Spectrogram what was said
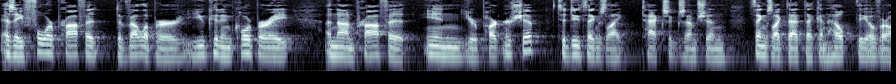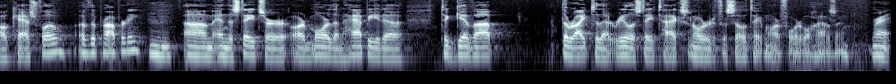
as a for profit developer, you can incorporate a nonprofit in your partnership to do things like tax exemption, things like that that can help the overall cash flow of the property. Mm-hmm. Um, and the states are, are more than happy to to give up the right to that real estate tax in order to facilitate more affordable housing. Right.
